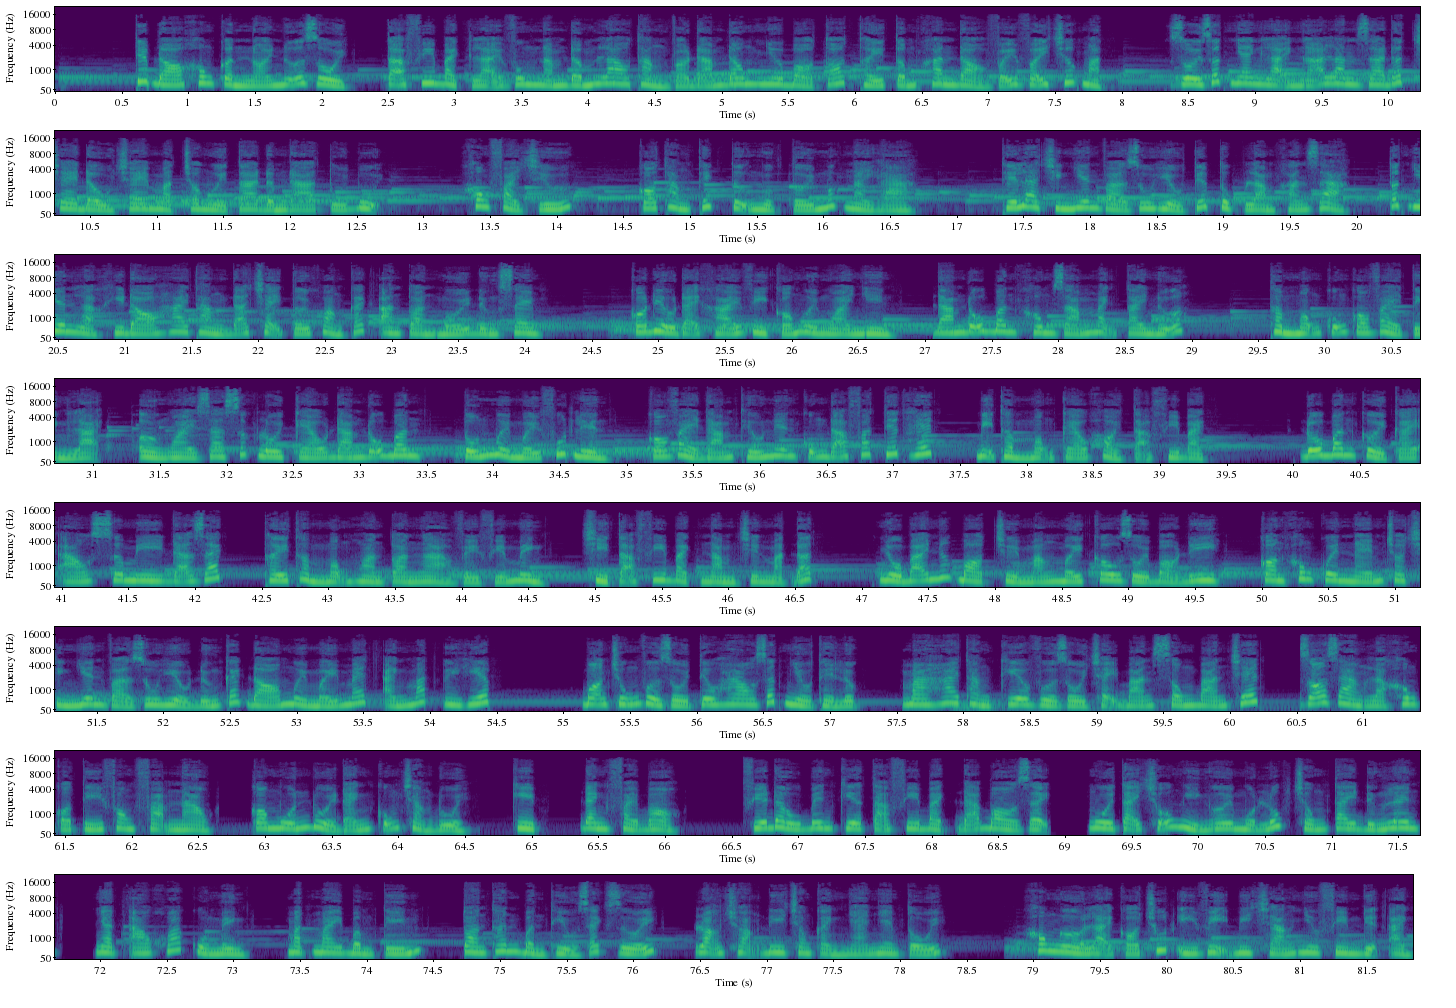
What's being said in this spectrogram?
Tiếp đó không cần nói nữa rồi, tạ phi bạch lại vung nắm đấm lao thẳng vào đám đông như bò tót thấy tấm khăn đỏ vẫy vẫy trước mặt. Rồi rất nhanh lại ngã lăn ra đất che đầu che mặt cho người ta đấm đá túi bụi. Không phải chứ, có thằng thích tự ngược tới mức này à? Thế là Trình Nhiên và Du Hiểu tiếp tục làm khán giả, tất nhiên là khi đó hai thằng đã chạy tới khoảng cách an toàn mới đứng xem. Có điều đại khái vì có người ngoài nhìn, đám đỗ bân không dám mạnh tay nữa. Thẩm mộng cũng có vẻ tỉnh lại, ở ngoài ra sức lôi kéo đám đỗ bân, tốn mười mấy phút liền, có vẻ đám thiếu niên cũng đã phát tiết hết, bị thẩm mộng kéo khỏi tạ phi bạch. Đỗ bân cởi cái áo sơ mi đã rách, thấy thẩm mộng hoàn toàn ngả về phía mình, chỉ tạ phi bạch nằm trên mặt đất. Nhổ bãi nước bọt chửi mắng mấy câu rồi bỏ đi, còn không quên ném cho Trình Nhiên và Du Hiểu đứng cách đó mười mấy mét ánh mắt uy hiếp. Bọn chúng vừa rồi tiêu hao rất nhiều thể lực, mà hai thằng kia vừa rồi chạy bán sống bán chết, rõ ràng là không có tí phong phạm nào, có muốn đuổi đánh cũng chẳng đuổi, kịp, đành phải bỏ. Phía đầu bên kia tạ phi bạch đã bò dậy, ngồi tại chỗ nghỉ ngơi một lúc chống tay đứng lên, nhặt áo khoác của mình, mặt mày bầm tím, toàn thân bẩn thỉu rách dưới, loạn trọng đi trong cảnh nhá nhem tối. Không ngờ lại có chút ý vị bi tráng như phim điện ảnh.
